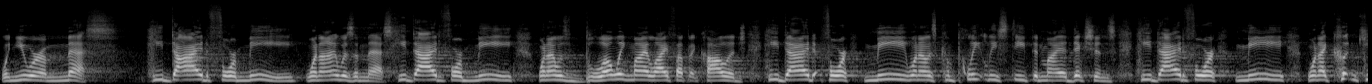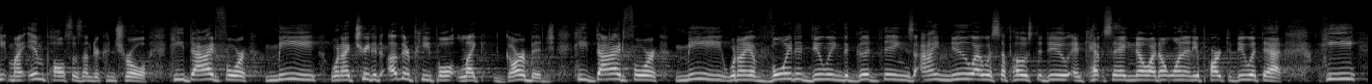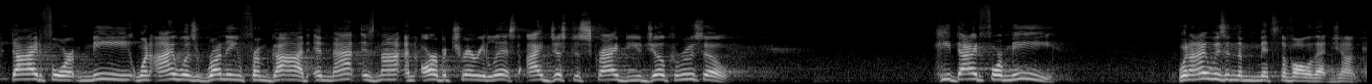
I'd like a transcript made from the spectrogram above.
when you were a mess he died for me when I was a mess. He died for me when I was blowing my life up at college. He died for me when I was completely steeped in my addictions. He died for me when I couldn't keep my impulses under control. He died for me when I treated other people like garbage. He died for me when I avoided doing the good things I knew I was supposed to do and kept saying, No, I don't want any part to do with that. He died for me when I was running from God, and that is not an arbitrary list. I just described to you Joe Caruso. He died for me when I was in the midst of all of that junk.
